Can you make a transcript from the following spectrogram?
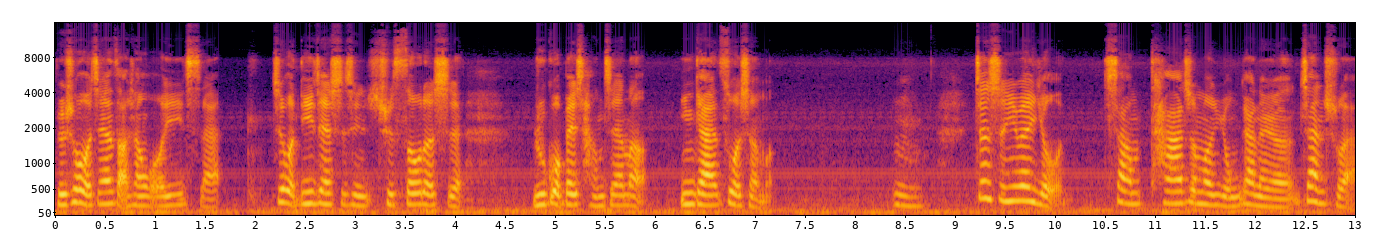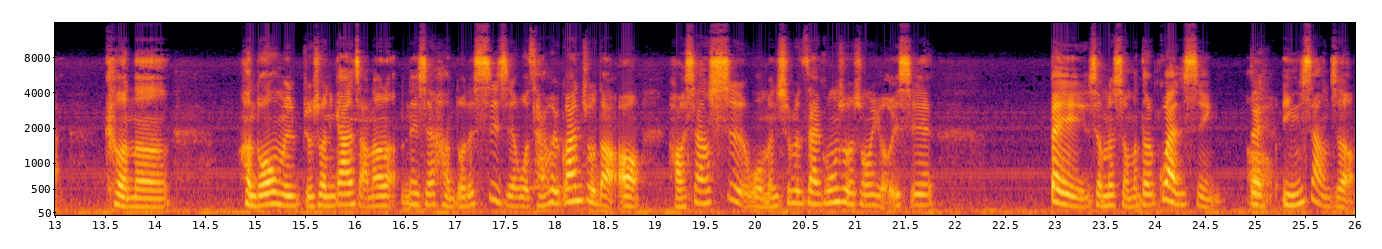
比如说，我今天早上我一起来，其实我第一件事情去搜的是，如果被强奸了应该做什么。嗯，正是因为有。像他这么勇敢的人站出来，可能很多我们，比如说你刚刚讲到了那些很多的细节，我才会关注到哦，好像是我们是不是在工作中有一些被什么什么的惯性对影响着，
